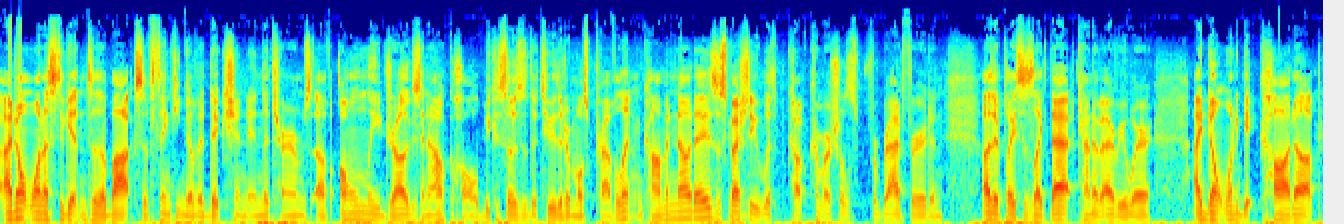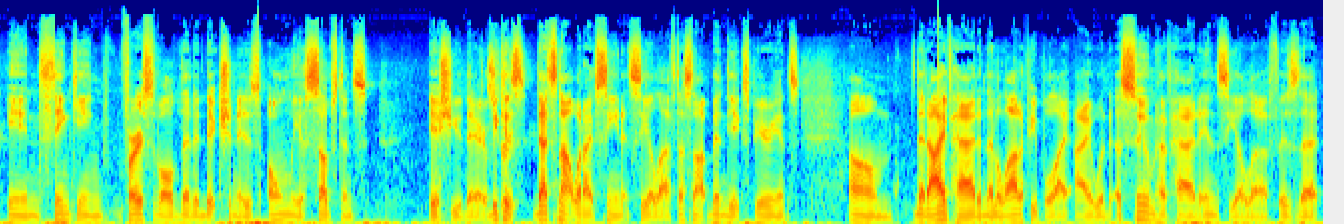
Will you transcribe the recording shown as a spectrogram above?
I don't want us to get into the box of thinking of addiction in the terms of only drugs and alcohol because those are the two that are most prevalent and common nowadays, mm-hmm. especially with co- commercials for Bradford and other places like that, kind of everywhere. I don't want to get caught up in thinking, first of all, that addiction is only a substance issue there That's because great. that's not what I've seen at CLF. That's not been the experience um, that I've had, and that a lot of people I, I would assume have had in CLF is that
